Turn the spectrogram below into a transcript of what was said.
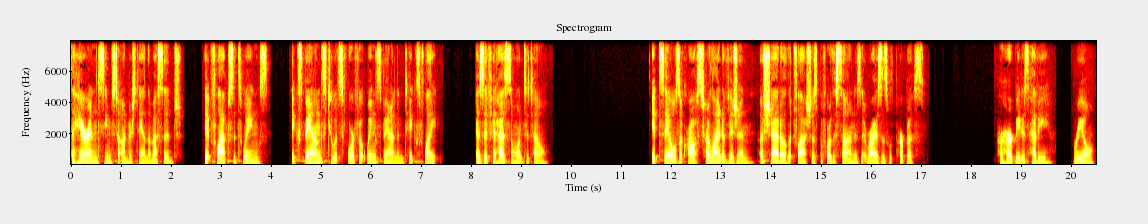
The heron seems to understand the message. It flaps its wings, expands to its four foot wingspan, and takes flight, as if it has someone to tell. It sails across her line of vision, a shadow that flashes before the sun as it rises with purpose. Her heartbeat is heavy, real,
